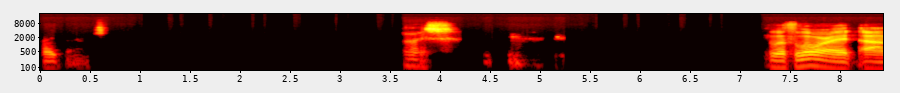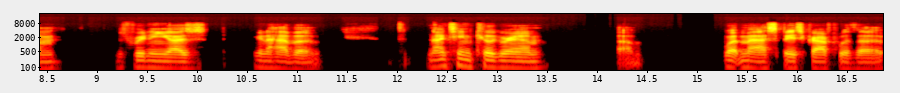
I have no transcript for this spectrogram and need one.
programs. Nice. With Laura, um, just reading you guys, you're gonna have a 19 kilogram um, wet mass spacecraft with a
